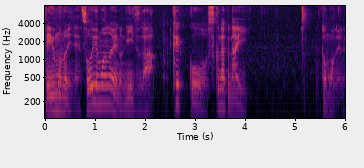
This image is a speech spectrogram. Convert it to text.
ていうものにねそういうものへのニーズが結構少なくないと思うんだよね。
